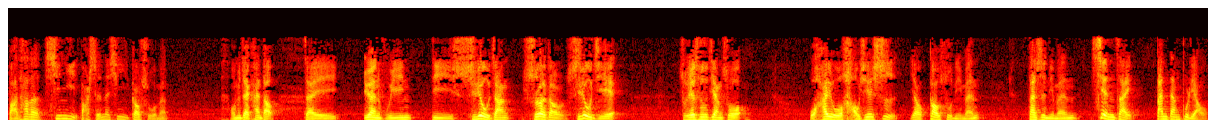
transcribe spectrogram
把他的心意，把神的心意告诉我们。我们再看到，在约翰福音第十六章十二到十六节，主耶稣这样说：“我还有好些事要告诉你们，但是你们现在担当不了，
